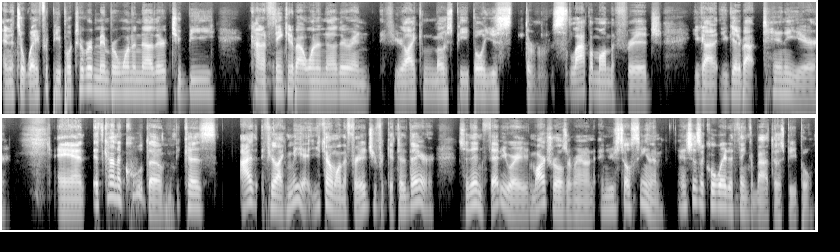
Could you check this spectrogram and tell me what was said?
And it's a way for people to remember one another, to be kind of thinking about one another. And if you're like most people, you just th- slap them on the fridge. You got you get about ten a year, and it's kind of cool though because I if you're like me, you throw them on the fridge, you forget they're there. So then February, March rolls around, and you're still seeing them. And it's just a cool way to think about those people.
